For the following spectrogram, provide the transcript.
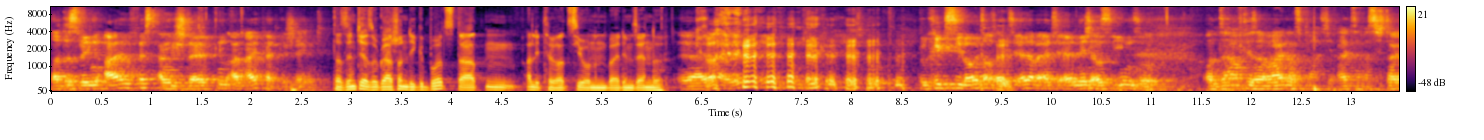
und hat deswegen allen Festangestellten ein iPad geschenkt. Da sind ja sogar schon die Geburtsdaten-Alliterationen bei dem Sender. Ja, ja, du kriegst die Leute aus RTL, aber RTL nicht aus ihnen so. Und da auf dieser Weihnachtsparty, Alter, was ich da.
